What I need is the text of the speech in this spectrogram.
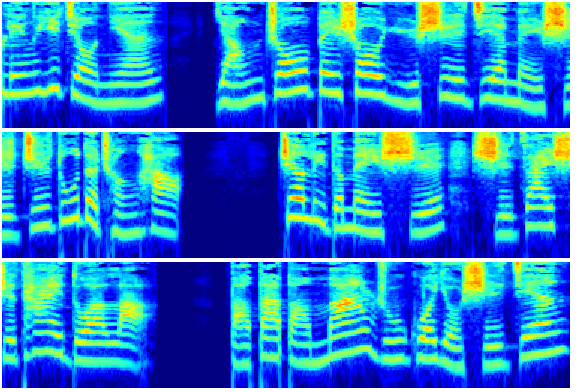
零一九年，扬州被授予世界美食之都的称号，这里的美食实在是太多了。宝爸宝妈如果有时间，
